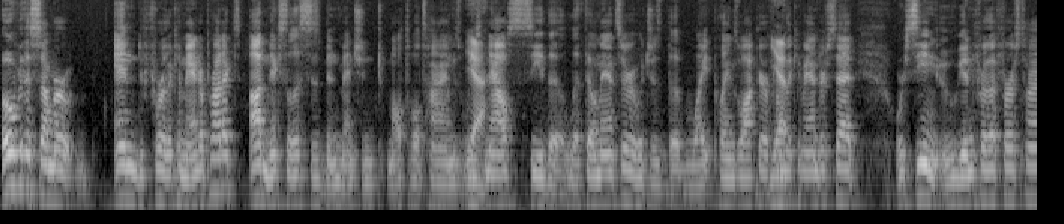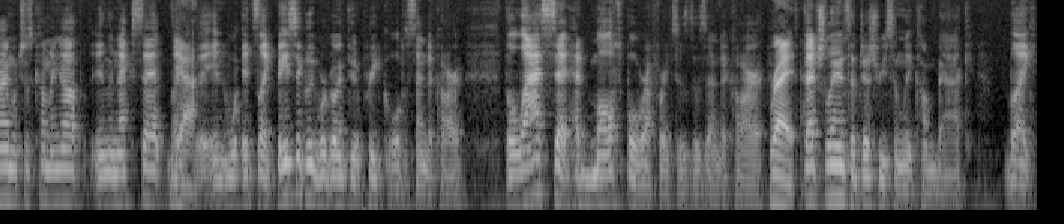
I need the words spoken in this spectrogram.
over the summer and for the Commander product, Ob Nixilis has been mentioned multiple times. We Yeah. now see the Lithomancer, which is the white planeswalker from Yep. the Commander set. We're seeing Ugin for the first time, which is coming up in the next set. Like, Yeah. in- it's like basically we're going through a prequel to Zendikar. The last set had multiple references to Zendikar. Right. Fetch lands have just recently come back. Like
